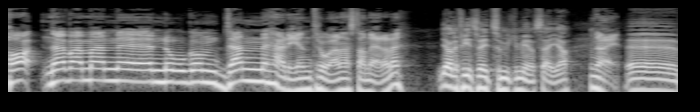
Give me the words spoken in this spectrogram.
Ha, nej, men eh, nog om den helgen tror jag nästan där, eller? Ja, det finns väl inte så mycket mer att säga. Nej. Eh,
